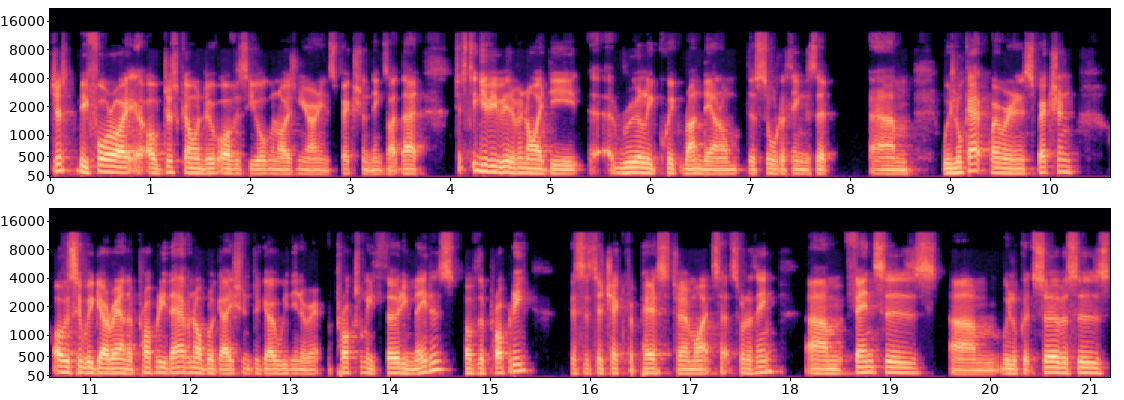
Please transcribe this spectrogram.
just before I, I'll just go and do obviously organising your own inspection, things like that. Just to give you a bit of an idea, a really quick rundown on the sort of things that um, we look at when we're in inspection. Obviously, we go around the property. They have an obligation to go within approximately 30 meters of the property. This is to check for pests, termites, that sort of thing. Um, fences. Um, we look at services.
